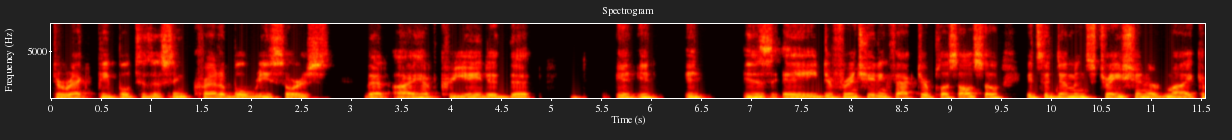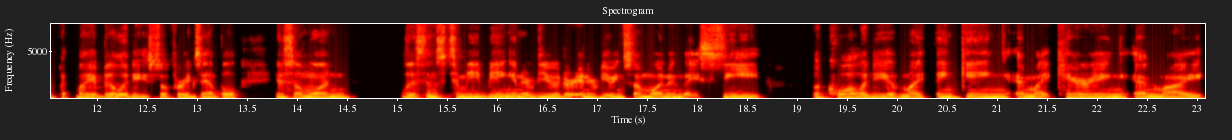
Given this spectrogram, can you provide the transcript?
direct people to this incredible resource that i have created that it it it is a differentiating factor plus also it's a demonstration of my my abilities. So for example if someone listens to me being interviewed or interviewing someone and they see the quality of my thinking and my caring and my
